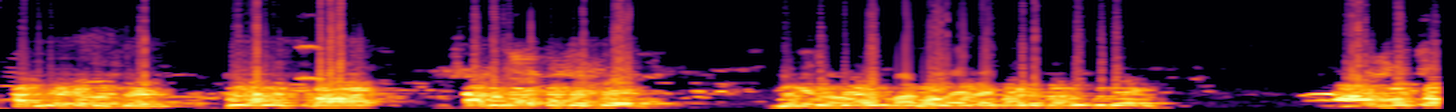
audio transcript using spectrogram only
কাবিলা একাদশের জোরালো শট কাবিলা একাদশের বাইরে পাঠিয়ে দিলেন আর হয়তো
